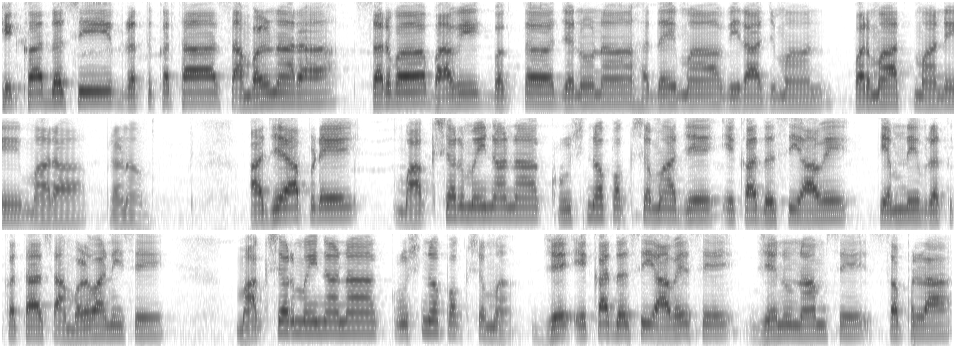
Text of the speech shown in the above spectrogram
એકાદશી વ્રતકથા સાંભળનારા સર્વ ભાવિક ભક્તજનોના હૃદયમાં વિરાજમાન પરમાત્માને મારા પ્રણામ. આજે આપણે માક્ષર મહિનાના કૃષ્ણ પક્ષમાં જે એકાદશી આવે તેમની વ્રતકથા સાંભળવાની છે, માક્ષર મહિનાના કૃષ્ણ પક્ષમાં જે એકાદશી આવે છે, જેનું નામ છે સફલા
